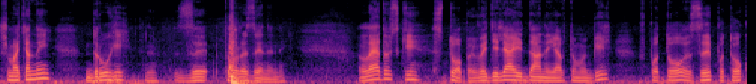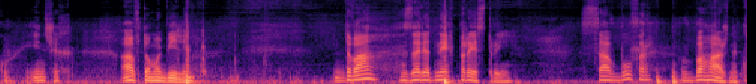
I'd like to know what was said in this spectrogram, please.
шматяний, другий з прорезинений. Ледовські стопи виділяють даний автомобіль в пото... з потоку інших автомобілів. Два зарядних пристрої. Сабвуфер в багажнику.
